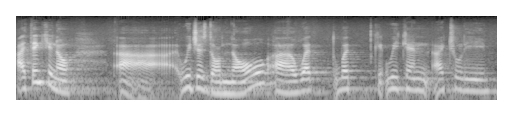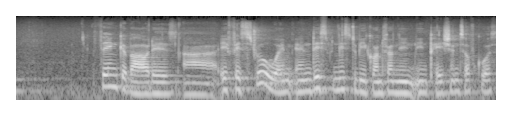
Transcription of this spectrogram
I think you know we just don't know what what we can actually think about is uh, if it's true, and, and, this needs to be confirmed in, in patients, of course.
